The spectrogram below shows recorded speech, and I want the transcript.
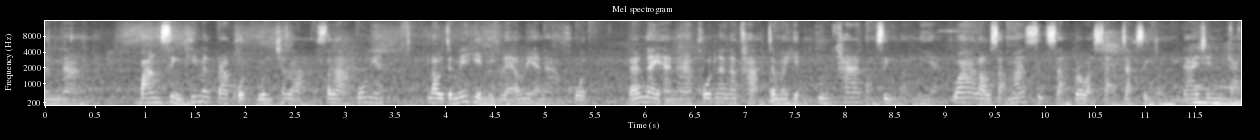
นานๆบางสิ่งที่มันปรากฏบนฉลากสลากพวกเนี้ย เราจะไม่เห็นอีกแล้วในอนาคต และในอนาคตนั่นแหละค่ะจะมาเห็นคุณค่าของสิ่งเหล่านี้ว่าเราสามารถศึกษาประวัติศาสตร์จากสิ่งเหล่านี้ได้เช่นกัน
